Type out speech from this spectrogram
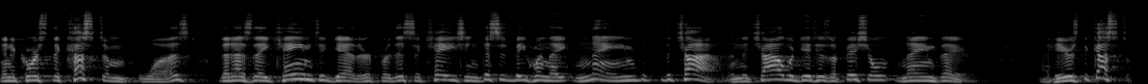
And of course, the custom was that as they came together for this occasion, this would be when they named the child, and the child would get his official name there. Now, here's the custom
